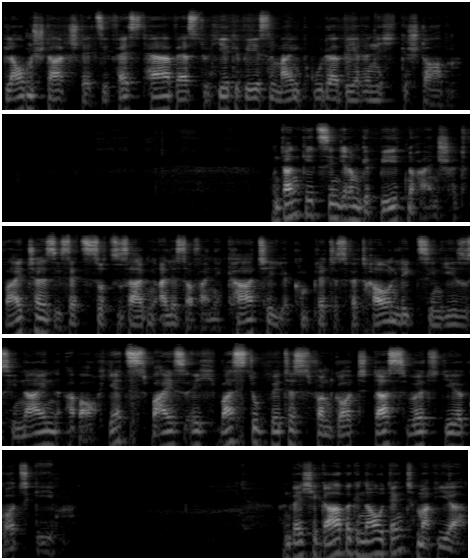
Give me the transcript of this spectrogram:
Glaubensstark stellt sie fest, Herr, wärst du hier gewesen, mein Bruder wäre nicht gestorben. Und dann geht sie in ihrem Gebet noch einen Schritt weiter. Sie setzt sozusagen alles auf eine Karte. Ihr komplettes Vertrauen legt sie in Jesus hinein. Aber auch jetzt weiß ich, was du bittest von Gott, das wird dir Gott geben. An welche Gabe genau denkt Maria?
